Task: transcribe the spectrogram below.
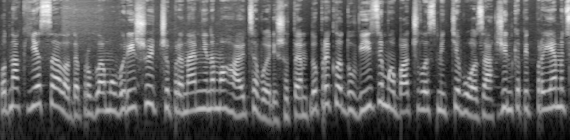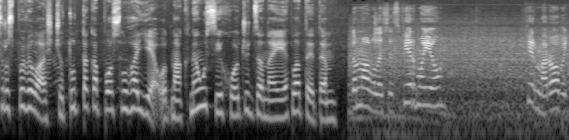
Однак є села, де проблему вирішують чи принаймні намагаються вирішити. До прикладу, в візі ми бачили сміттєвоза. Жінка-підприємець розповіла, що тут така послуга є, однак не усі хочуть за неї платити. Домовилися з фірмою. Фірма робить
